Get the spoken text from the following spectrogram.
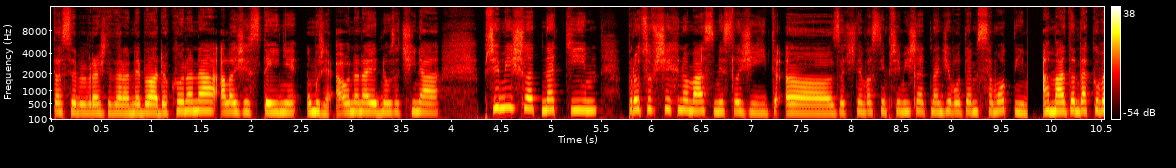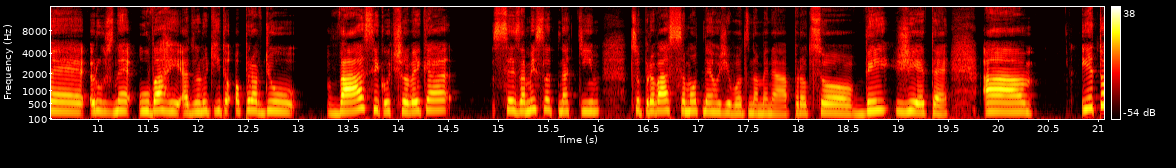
ta sebevražda teda nebyla dokonaná, ale že stejně umře. A ona najednou začíná přemýšlet nad tím, pro co všechno má smysl žít, uh, začne vlastně přemýšlet nad životem samotným a má tam takové různé úvahy a donutí to opravdu vás jako člověka se zamyslet nad tím, co pro vás samotného život znamená, pro co vy žijete. A je to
